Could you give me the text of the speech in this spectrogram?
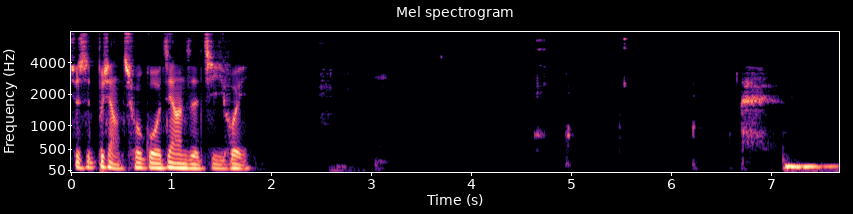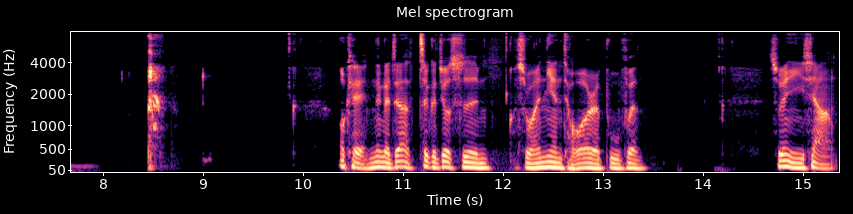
就是不想错过这样子的机会。OK，那个这这个就是所谓念头二的部分。所以你想，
